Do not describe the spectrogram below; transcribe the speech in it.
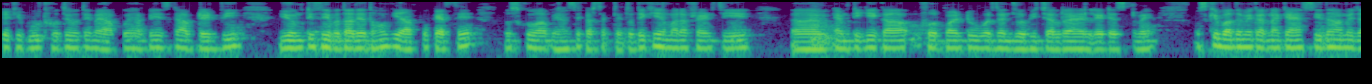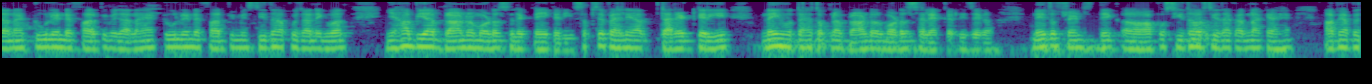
क्योंकि बूट होते होते मैं आपको यहाँ पे इसका अपडेट भी यूएमटी से बता देता हूँ कि आपको कैसे उसको आप यहाँ से कर सकते हैं। तो देखिए हमारा फ्रेंड्स ये एम टी के का 4.2 वर्जन जो भी चल रहा है लेटेस्ट में, उसके बाद हमें करना क्या है? सीधा हमें जाना है टूल एंड एफ़ में जाना है। टूल एंड एफ़ में सीधा आपको जाने के बाद यहाँ भी आप ब्रांड और मॉडल सेलेक्ट नहीं करिए। सबसे पहले आप डायरेक्ट करिए। नहीं होता है तो अपना ब्रांड और मॉडल सेलेक्ट कर लीजिएगा। नहीं तो फ्रेंड्स देख आपको सीधा और सीधा करना क्या है? आप यहाँ पे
